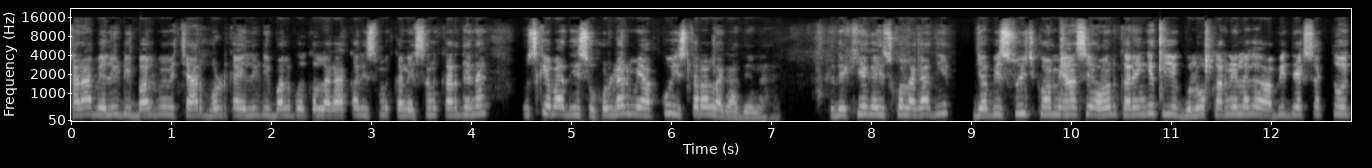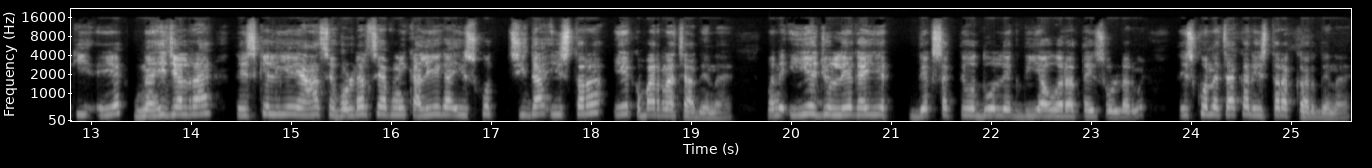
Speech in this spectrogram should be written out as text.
खराब एलईडी बल्ब में चार वोल्ट का एलईडी बल्ब को लगाकर इसमें कनेक्शन कर देना है। उसके बाद इस होल्डर में आपको इस तरह लगा देना है। तो देखिएगा, इसको लगा दिए। जब इस स्विच को हम यहाँ से ऑन करेंगे तो ये ग्लो करने लगा। अभी देख सकते हो कि ये नहीं जल रहा है। तो इसके लिए यहाँ से होल्डर से आप निकालिएगा। इसको सीधा इस तरह एक बार नचा देना है। मैंने ये जो लेग है, ये देख सकते हो, दो लेग दिया हुआ रहता है इस होल्डर में। तो इसको नचाकर इस तरह कर देना है।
